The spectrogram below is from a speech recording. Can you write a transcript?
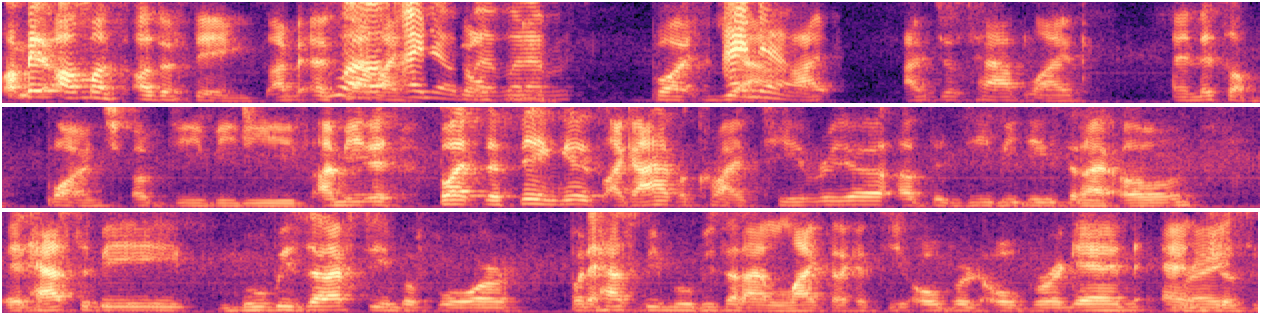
I mean, amongst other things. I mean, it's well, not like I know, but what I'm. But I yeah, know. I, I just have like, and it's a bunch of DVDs. I mean, it, but the thing is, like, I have a criteria of the DVDs that I own. It has to be movies that I've seen before, but it has to be movies that I like that I can see over and over again and Right. just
